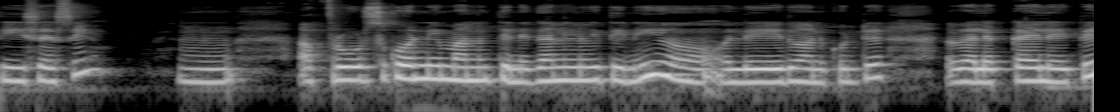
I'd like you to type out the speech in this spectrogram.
తీసేసి ఆ ఫ్రూట్స్ కొన్ని మనం తినగలివి తిని లేదు అనుకుంటే వెలక్కాయలు అయితే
